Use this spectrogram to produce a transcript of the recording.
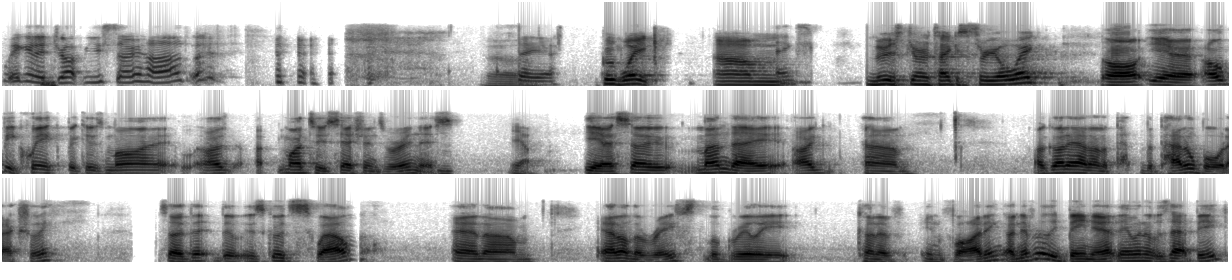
we're going to drop you so hard. so yeah, Good week. Um, thanks. Moose, do you want to take us through your week? Oh yeah, I'll be quick because my I, my two sessions were in this. Yeah. Yeah, so Monday I um I got out on a, the paddleboard actually, so that, that was good swell, and um out on the reefs looked really kind of inviting. I'd never really been out there when it was that big,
